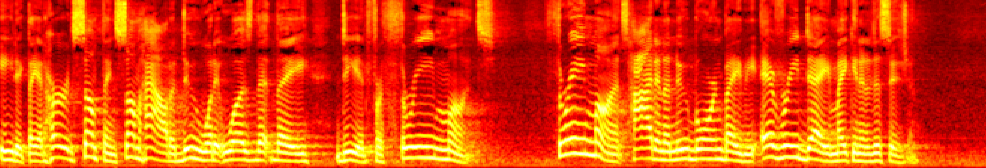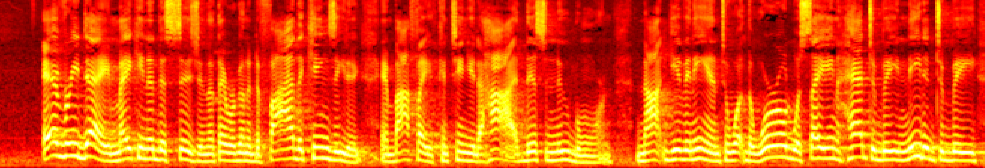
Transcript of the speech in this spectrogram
edict. They had heard something somehow to do what it was that they did for three months. Three months hiding a newborn baby, every day making it a decision. Every day making a decision that they were going to defy the king's edict and by faith continue to hide this newborn not giving in to what the world was saying had to be, needed to be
